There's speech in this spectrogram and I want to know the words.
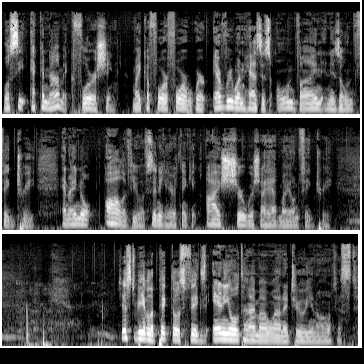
We'll see economic flourishing. Micah 4 4, where everyone has his own vine and his own fig tree. And I know all of you are sitting here thinking, I sure wish I had my own fig tree. just to be able to pick those figs any old time I wanted to, you know, just.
